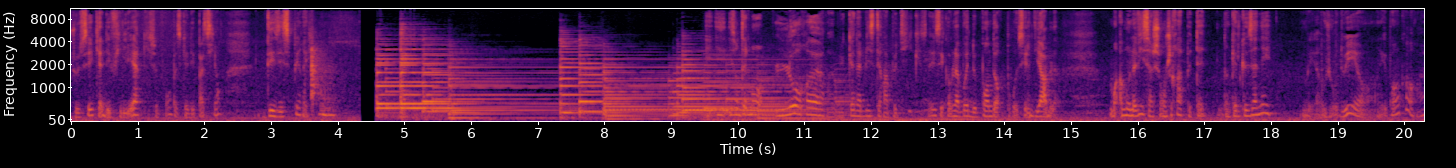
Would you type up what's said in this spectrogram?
Je sais qu'il y a des filières qui se font parce qu'il y a des patients désespérés. Mmh. l'horreur du cannabis thérapeutique. Vous savez, c'est comme la boîte de Pandore pour eux, c'est le diable. à mon avis, ça changera peut-être dans quelques années. Mais aujourd'hui, on n'y est pas encore. Hein.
